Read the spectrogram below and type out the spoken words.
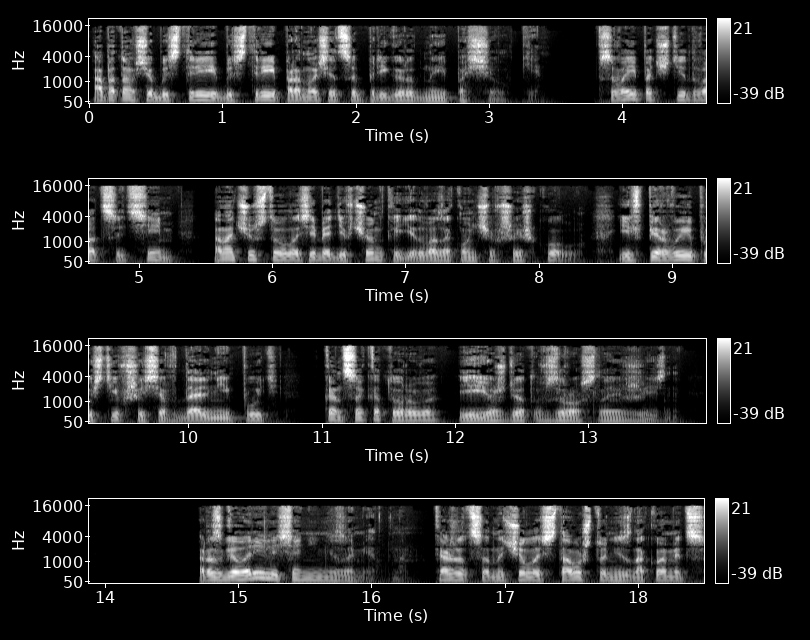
а потом все быстрее и быстрее проносятся пригородные поселки. В свои почти двадцать семь она чувствовала себя девчонкой, едва закончившей школу, и впервые пустившейся в дальний путь, в конце которого ее ждет взрослая жизнь. Разговорились они незаметно. Кажется, началось с того, что незнакомец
